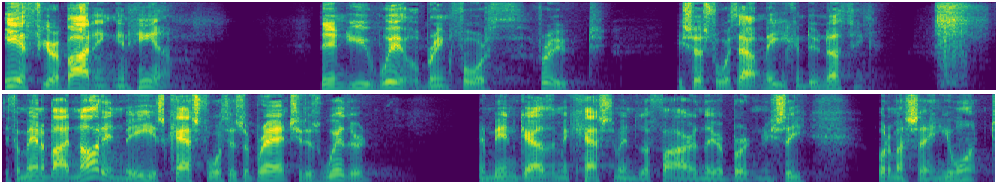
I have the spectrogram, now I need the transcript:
if you're abiding in him, then you will bring forth fruit. He says, For without me you can do nothing. If a man abide not in me, he is cast forth as a branch, it is withered, and men gather them and cast them into the fire, and they are burnt. You see, what am I saying? You want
